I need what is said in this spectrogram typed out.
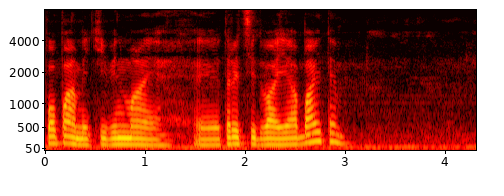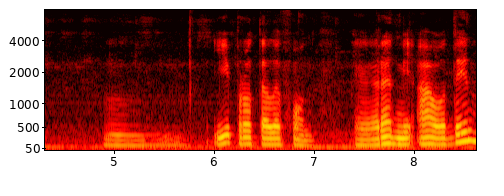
по пам'яті він має е, 32 ГБ. І про телефон. Е, Redmi A1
